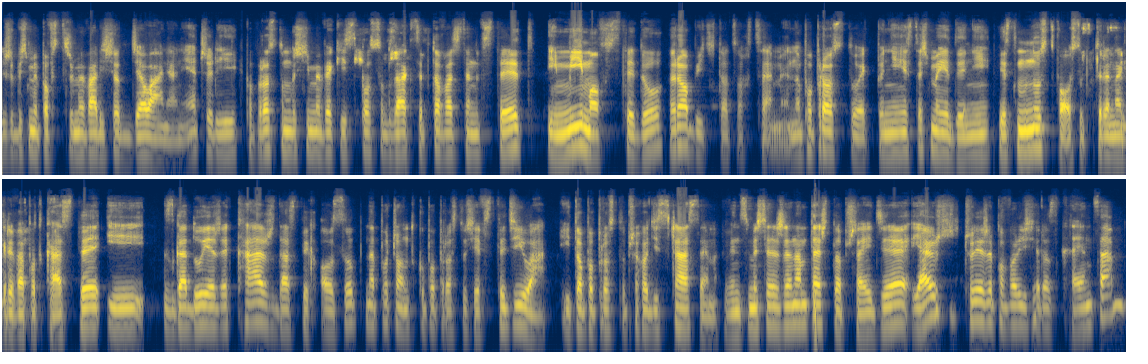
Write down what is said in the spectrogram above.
żebyśmy powstrzymywali się od działania, nie? Czyli po prostu musimy w jakiś sposób zaakceptować ten wstyd i mimo wstydu robić to, co chcemy. No po prostu, jakby nie jesteśmy jedyni, jest mnóstwo osób, które nagrywa podcasty i zgaduję, że każda z tych osób na początku po prostu się wstydziła i to po prostu przechodzi z czasem. Więc myślę, że nam też to przejdzie. Ja już czuję, że powoli się rozkręcam.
